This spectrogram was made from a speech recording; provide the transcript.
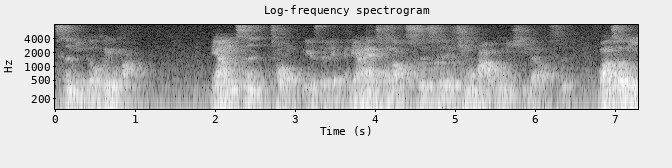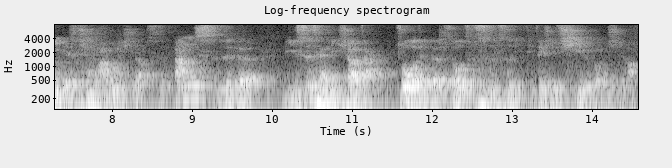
智敏跟绘画。梁志崇，也就是梁梁乃崇老师，是清华物理系的老师。王守义也是清华物理系老师。当时这个李世成李校长做这个手指试字以及这些器的东西哈，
